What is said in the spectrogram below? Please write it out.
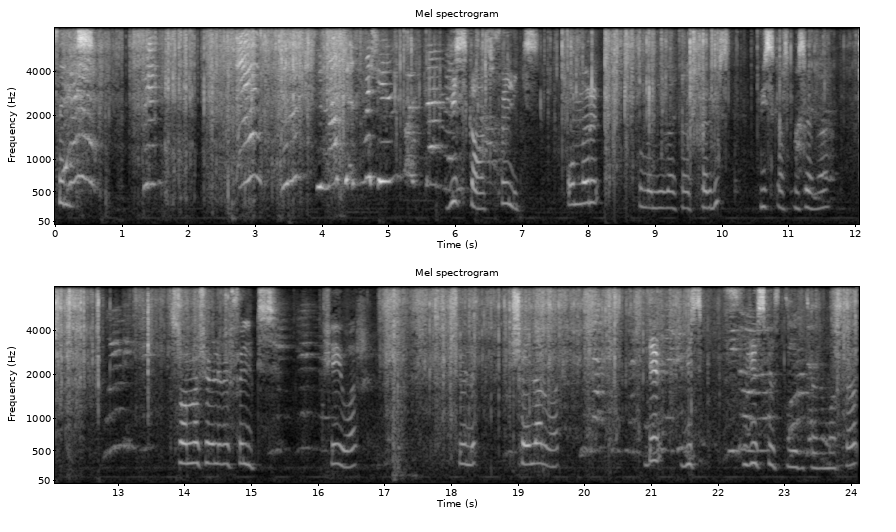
Gösterme. Viskas, Felix. Onları kullanıyoruz arkadaşlar biz. Viskas mesela. Sonra şöyle bir Felix şey var. Şöyle şeyler var. De Whisk, Whiskas diye bir tane masa.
